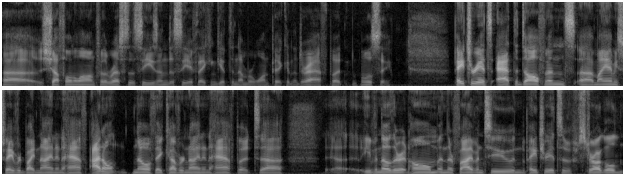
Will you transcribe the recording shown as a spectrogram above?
uh, shuffling along for the rest of the season to see if they can get the number one pick in the draft. But we'll see. Patriots at the Dolphins. Uh, Miami's favored by nine and a half. I don't know if they cover nine and a half, but uh, uh, even though they're at home and they're five and two, and the Patriots have struggled,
